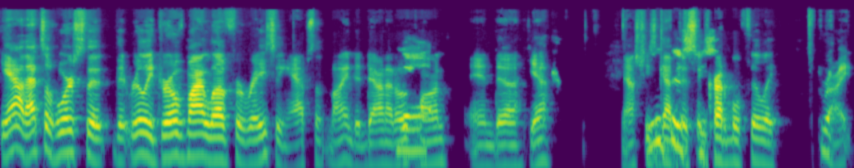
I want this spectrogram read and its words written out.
Yeah, that's a horse that that really drove my love for racing. Absinthe Minded down at Yeah. Oaklawn, and uh, yeah, now she's got Lukas this is- incredible filly. Right.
